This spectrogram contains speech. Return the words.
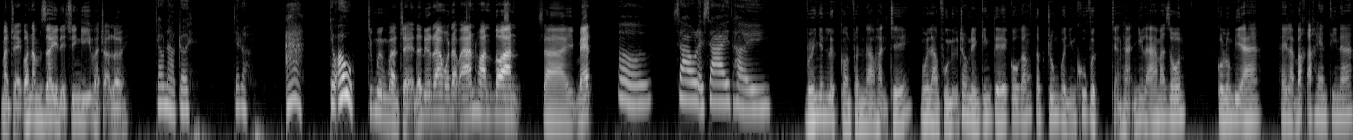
Bạn trẻ có 5 giây để suy nghĩ và trả lời. Châu nào trời? Chết rồi. À, châu Âu. Chúc mừng bạn trẻ đã đưa ra một đáp án hoàn toàn sai bét. Ờ, sao lại sai thầy? Với nhân lực còn phần nào hạn chế, ngôi làng phụ nữ trong nền kinh tế cố gắng tập trung vào những khu vực chẳng hạn như là Amazon, Colombia hay là Bắc Argentina.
